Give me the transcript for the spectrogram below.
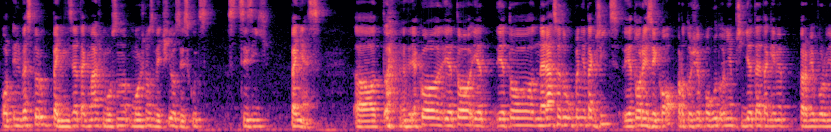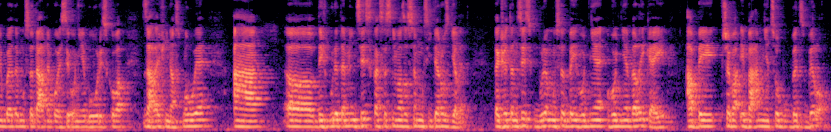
od investorů peníze, tak máš možno, možnost většího zisku z cizích peněz. Uh, to, jako je to, je, je to, nedá se to úplně tak říct, je to riziko, protože pokud o ně přijdete, tak jim je pravděpodobně budete muset dát, nebo jestli oni je budou riskovat, záleží na smlouvě. A uh, když budete mít zisk, tak se s nima zase musíte rozdělit. Takže ten zisk bude muset být hodně, hodně veliký, aby třeba i vám něco vůbec bylo.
